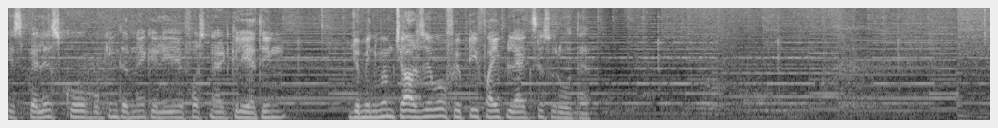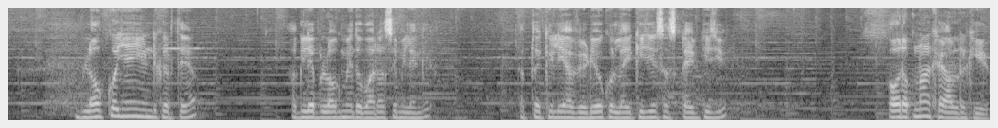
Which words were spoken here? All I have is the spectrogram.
इस पैलेस को बुकिंग करने के लिए फ़र्स्ट नाइट के लिए आई थिंक जो मिनिमम चार्ज है वो फिफ्टी फाइव लैख से शुरू होता है। ब्लॉग को यहीं एंड करते हैं। अगले ब्लॉग में दोबारा से मिलेंगे। तब तक के लिए आप वीडियो को लाइक कीजिए सब्सक्राइब कीजिए और अपना ख्याल रखिए।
